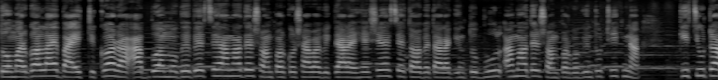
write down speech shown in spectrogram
তোমার গলায় বাইট করা আব্বু আম্মু ভেবেছে আমাদের সম্পর্ক স্বাভাবিক। তারা হেসেছে, তবে তারা কিন্তু ভুল। আমাদের সম্পর্ক কিন্তু ঠিক না। কিছুটা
